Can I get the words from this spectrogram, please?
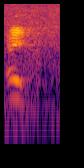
Hey.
